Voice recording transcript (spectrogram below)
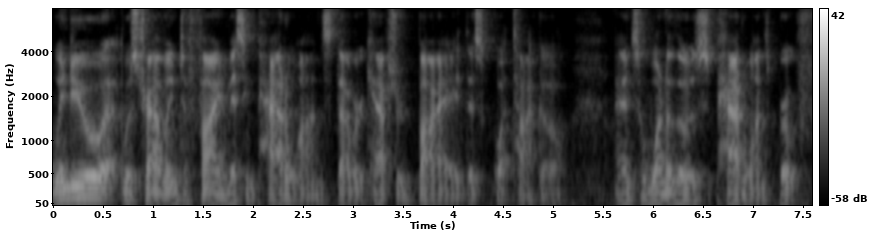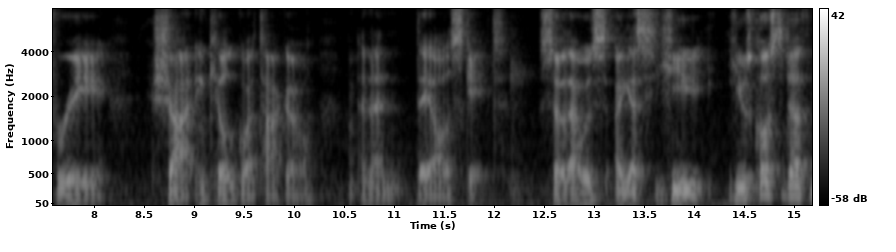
Windu was traveling to find missing Padawans that were captured by this Guataco. And so one of those Padawans broke free, shot, and killed Guatako. And then they all escaped. So that was, I guess, he he was close to death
